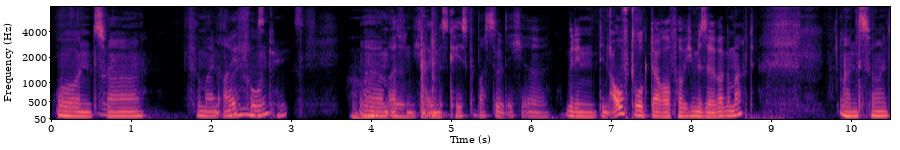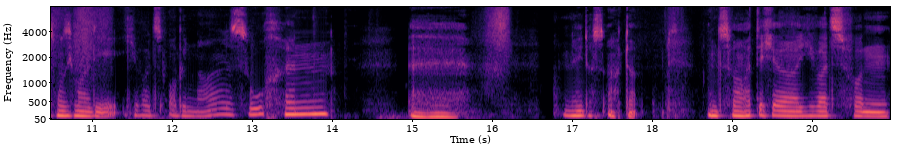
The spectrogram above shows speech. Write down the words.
Und zwar für mein iPhone. Ähm, also nicht ein eigenes Case gebastelt. Ich äh, mir den, den Aufdruck darauf habe ich mir selber gemacht. Und zwar, jetzt muss ich mal die jeweils Original suchen. Äh, nee, das, ach da. Und zwar hatte ich ja jeweils von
